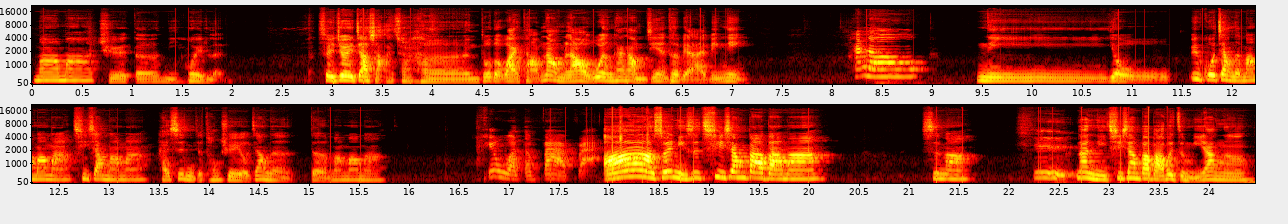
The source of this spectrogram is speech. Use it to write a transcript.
妈妈觉得你会冷？所以就会叫小孩穿很多的外套。那我们来我问看看我们今天的特别来宾宁，Hello，你有遇过这样的妈妈吗？气象妈妈，还是你的同学有这样的的妈妈吗？是我的爸爸啊，所以你是气象爸爸吗？是吗？是。那你气象爸爸会怎么样呢？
